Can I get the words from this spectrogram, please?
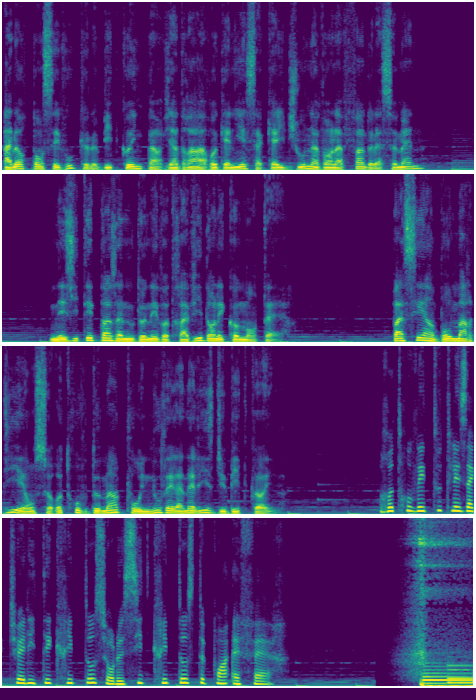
Alors pensez-vous que le Bitcoin parviendra à regagner sa Kaijun avant la fin de la semaine? N'hésitez pas à nous donner votre avis dans les commentaires. Passez un bon mardi et on se retrouve demain pour une nouvelle analyse du Bitcoin. Retrouvez toutes les actualités crypto sur le site cryptost.fr. Música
